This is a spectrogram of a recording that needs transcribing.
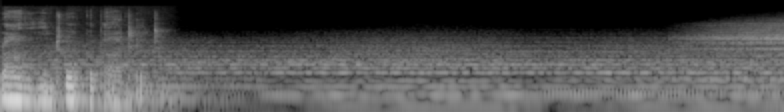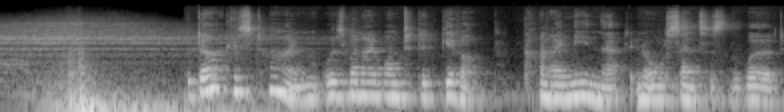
rather than talk about it. The darkest time was when I wanted to give up, and I mean that in all senses of the word.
